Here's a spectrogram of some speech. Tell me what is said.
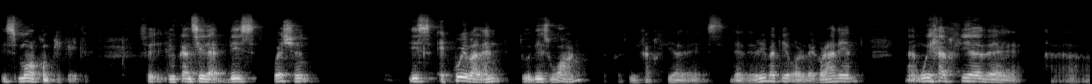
is more complicated. So you can see that this equation is equivalent to this one because we have here this, the derivative or the gradient, and we have here the, uh,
